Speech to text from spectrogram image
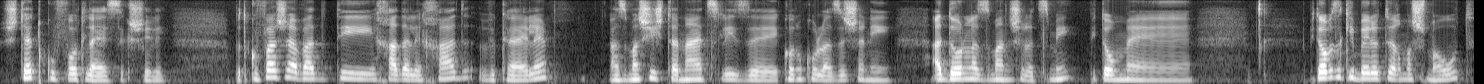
שתי תקופות לעסק שלי. בתקופה שעבדתי אחד על אחד וכאלה, אז מה שהשתנה אצלי זה, קודם כל, זה שאני אדון לזמן של עצמי, פתאום... אה, פתאום זה קיבל יותר משמעות,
